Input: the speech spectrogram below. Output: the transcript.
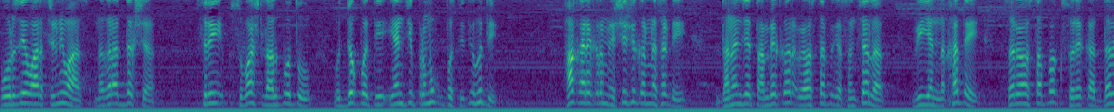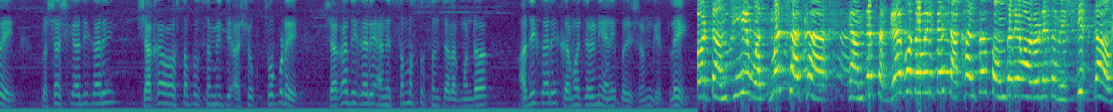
पोरजेवार श्रीनिवास नगराध्यक्ष श्री सुभाष लालपोतू उद्योगपती यांची प्रमुख उपस्थिती होती. हा कार्यक्रम यशस्वी करण्यासाठी धनंजय तांबेकर व्यवस्थापिका संचालक व्ही एन नखाते सरव्यवस्थापक सुरेखा दवे प्रशासकीय अधिकारी शाखा व्यवस्थापन समिती अशोक चोपडे शाखाधिकारी आणि समस्त संचालक मंडळ अधिकारी कर्मचाऱ्यांनी यांनी परिश्रम घेतले. आमची ही वसमत शाखा हे आमच्या सगळ्या गोदावरीच्या शाखांचं सौंदर्य वाढवण्याचं निश्चित काम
